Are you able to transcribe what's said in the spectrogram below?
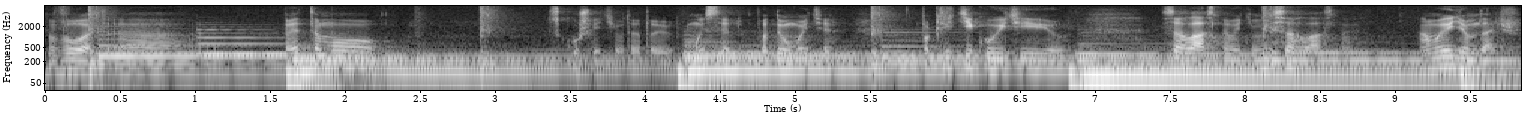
Вот. Э, поэтому скушайте вот эту мысль, подумайте, покритикуйте ее, согласны вы этим, не согласны. А мы идем дальше.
